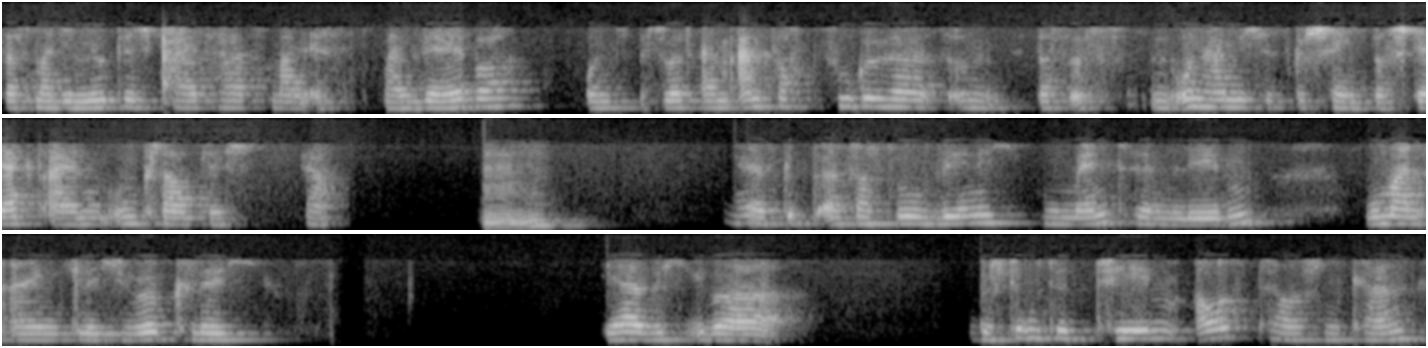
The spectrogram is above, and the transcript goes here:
dass man die Möglichkeit hat, man ist man selber und es wird einem einfach zugehört und das ist ein unheimliches Geschenk. Das stärkt einen unglaublich, ja. Mhm. ja es gibt einfach so wenig Momente im Leben, wo man eigentlich wirklich ja, sich über bestimmte Themen austauschen kann.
